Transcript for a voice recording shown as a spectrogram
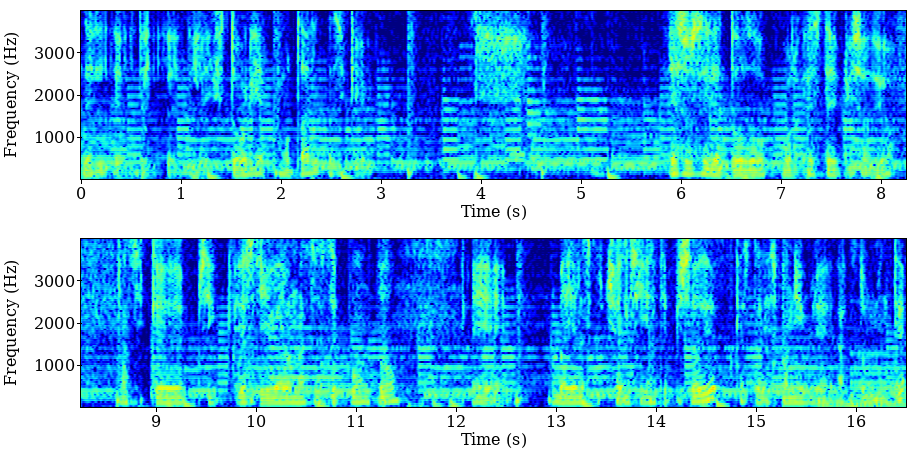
de la historia como tal, así que eso sería todo por este episodio. Así que si llegaron hasta este punto, eh, vayan a escuchar el siguiente episodio que está disponible actualmente.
